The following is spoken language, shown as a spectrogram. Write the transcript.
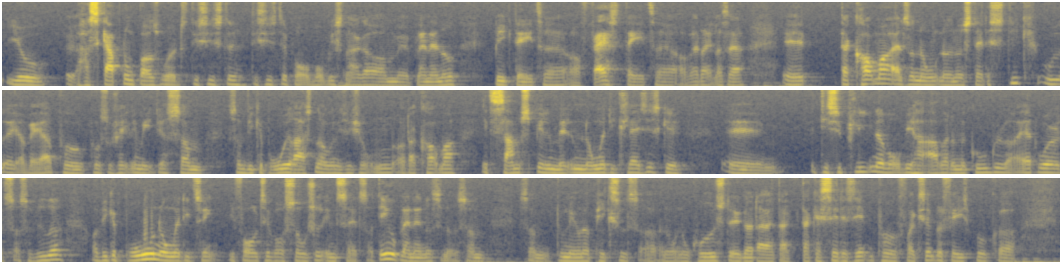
jo øh, har skabt nogle buzzwords de sidste, de sidste par år, hvor vi snakker om øh, blandt andet big data og fast data og hvad der ellers er. Øh, der kommer altså noget, noget, noget statistik ud af at være på, på sociale medier, som, som vi kan bruge i resten af organisationen, og der kommer et samspil mellem nogle af de klassiske øh, discipliner, hvor vi har arbejdet med Google og AdWords osv., og, og vi kan bruge nogle af de ting i forhold til vores social indsats, og det er jo blandt andet sådan noget som som du nævner pixels og nogle, nogle kodestykker, der, der, der kan sættes ind på for eksempel Facebook og,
